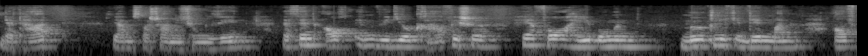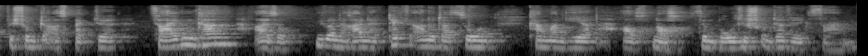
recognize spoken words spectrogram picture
in der Tat, Sie haben es wahrscheinlich schon gesehen, es sind auch im Video grafische Hervorhebungen möglich, in denen man auf bestimmte Aspekte zeigen kann. Also über eine reine Textannotation kann man hier auch noch symbolisch unterwegs sein.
